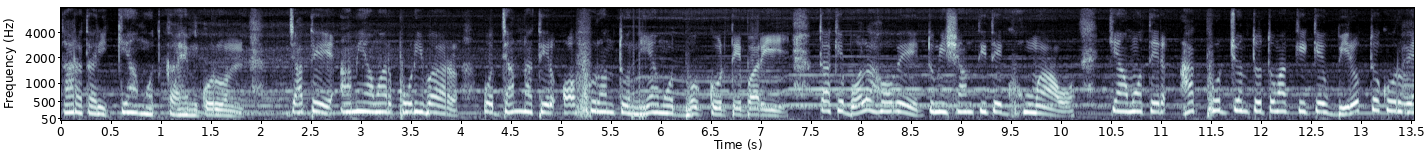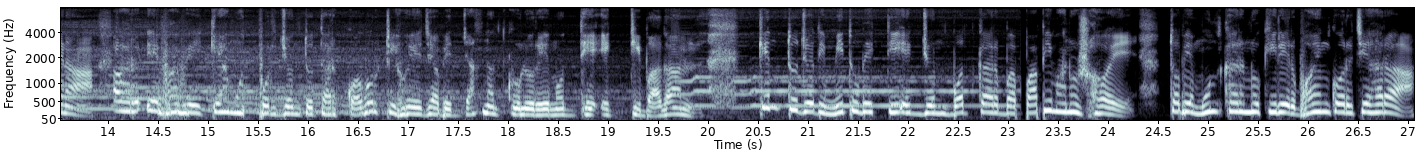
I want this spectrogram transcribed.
তাড়াতাড়ি কেয়ামত কায়েম করুন। যাতে আমি আমার পরিবার ও জান্নাতের অফুরন্ত নিয়ামত ভোগ করতে পারি। তাকে বলা হবে, তুমি শান্তিতে ঘুমাও। কেয়ামতের আগ পর্যন্ত তোমাকে কেউ বিরক্ত করবে না। আর এভাবে কেয়ামত পর্যন্ত তার কবরটি হয়ে যাবে জান্নাতগুলোর মধ্যে একটি বাগান। কিন্তু যদি মৃত ব্যক্তি একজন বদকার বা পাপী মানুষ হয়, তবে মুনকার নকিরের ভয়ঙ্কর চেহারা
